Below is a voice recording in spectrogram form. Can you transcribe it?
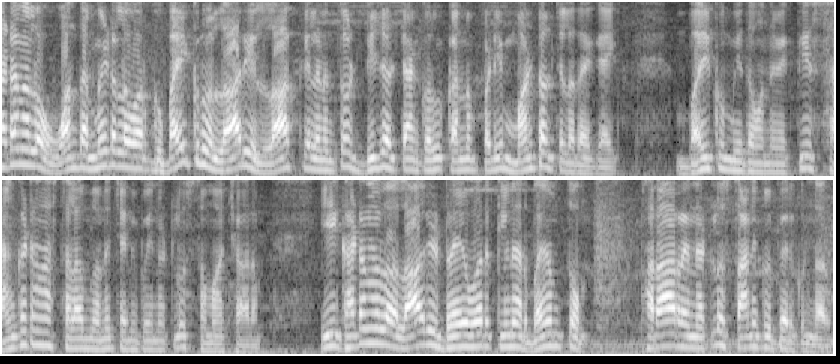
ఘటనలో వంద మీటర్ల వరకు బైకును లారీ లాక్కెళ్ళడంతో డీజిల్ ట్యాంకరు కన్నంపడి మంటలు చెలరేగాయి. బైకు మీద ఉన్న వ్యక్తి సంఘటనా స్థలంలోనే చనిపోయినట్లు సమాచారం. ఈ ఘటనలో లారీ డ్రైవర్ క్లీనర్ భయంతో ఫరారైనట్లు స్థానికులు పేర్కొన్నారు.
